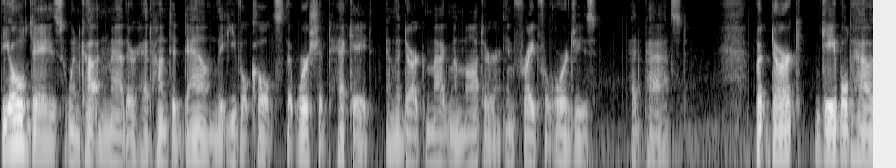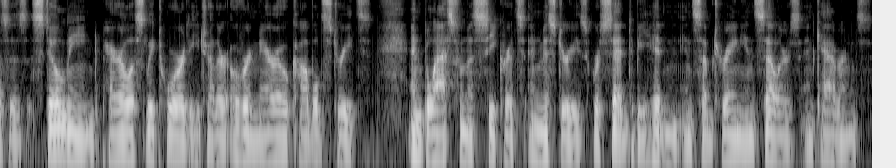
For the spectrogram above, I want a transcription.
The old days when Cotton Mather had hunted down the evil cults that worshipped Hecate and the dark Magna Mater in frightful orgies had passed. But dark, gabled houses still leaned perilously toward each other over narrow, cobbled streets, and blasphemous secrets and mysteries were said to be hidden in subterranean cellars and caverns.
